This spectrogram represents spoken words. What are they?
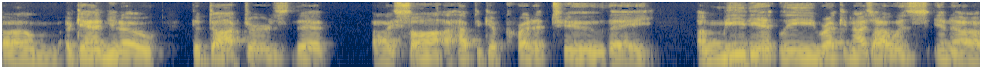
Um, again, you know, the doctors that I saw, I have to give credit to. They immediately recognized I was in a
